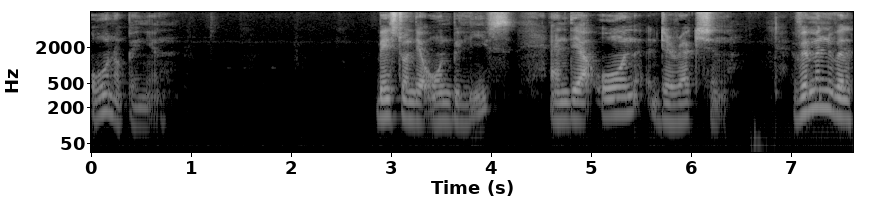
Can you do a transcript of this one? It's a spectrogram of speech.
own opinion based on their own beliefs and their own direction. Women will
